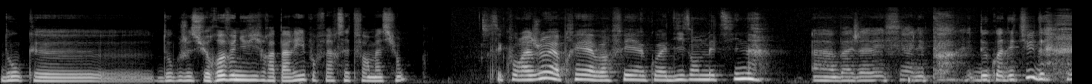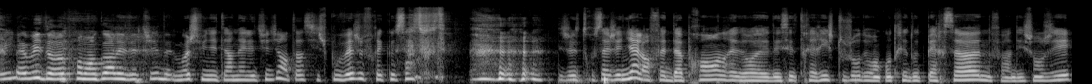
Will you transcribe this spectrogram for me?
Donc, donc je suis revenue vivre à Paris pour faire cette formation. C'est courageux après avoir fait quoi 10 ans de médecine? Euh, bah, J'avais fait à l'époque de quoi d'études? Oui. Ah oui, de reprendre encore les études. Moi, je suis une éternelle étudiante. Hein. Si je pouvais, je ferais que ça tout. Je trouve ça génial en fait d'apprendre et d'essayer très riche toujours de rencontrer d'autres personnes, enfin d'échanger.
